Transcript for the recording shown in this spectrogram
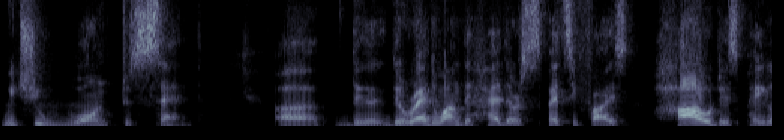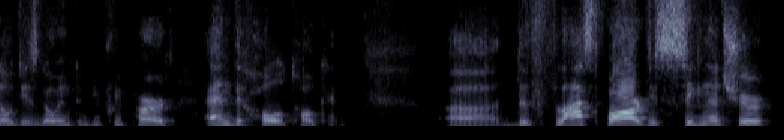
which you want to send. Uh, the, the red one, the header specifies how this payload is going to be prepared and the whole token. Uh, the last part is signature.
